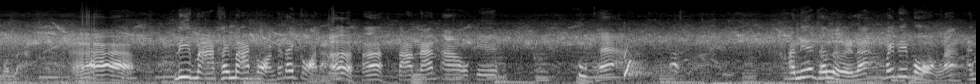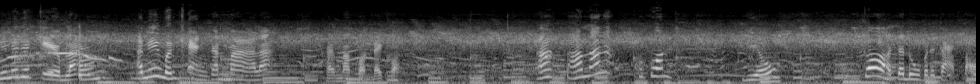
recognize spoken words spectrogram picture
หมดละอ่ารีบมาใครมาก่อนก็ได้ก่อนเออเออตามนั้นอ่าโอเคตูดแพะอันนี้เฉลยแล้วไม่ได้บอกแล้วอันนี้ไม่ได้เกมแล้วอันนี้เหมือนแข่งกันมาแล้วใครมาก่อนได้ก่อนอะตามนั้นอะทุกคน เดี๋ยว ก็จะดูบรรยากาศต่อ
